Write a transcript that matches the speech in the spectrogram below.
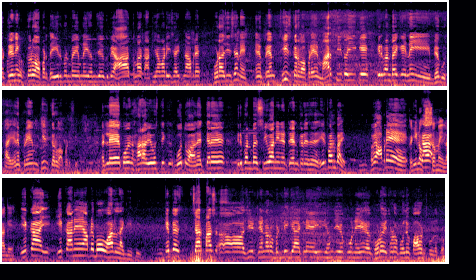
ટ્રેનિંગ કરવા પડતા ઇરફાનભાઈ એમને એ સમજાવ્યું કે ભાઈ આ તમારા કાઠિયાવાડી સાઈડના આપણે ઘોડાજી છે ને એને પ્રેમથી જ કરવા પડે. એને મારથી તો એ કે ઇરફાનભાઈ કે નહીં ભેગું થાય એને પ્રેમથી જ કરવા પડશે. એટલે કોઈ સારા વ્યવસ્થિત ગોતવા. અને અત્યારે ઇરફાનભાઈ શિવાનીને ટ્રેન કરે છે. ઇરફાનભાઈ હવે આપણે કેટલો સમય લાગે? એકા એકાને આપણે બહુ વાર લાગી હતી. કેમ કે ચાર પાંચ જે ટ્રેનરો બદલી ગયા એટલે એ સમજી શકું ને એ ઘોડો થોડોક ઓલો પાવરફુલ હતો.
